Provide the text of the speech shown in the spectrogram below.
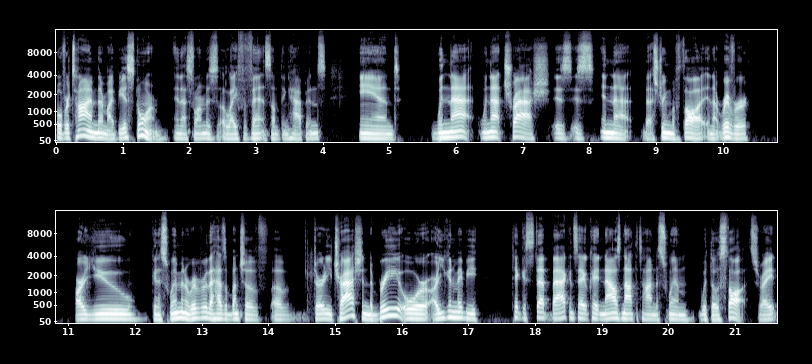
over time there might be a storm and that storm is a life event something happens and when that when that trash is is in that that stream of thought in that river are you going to swim in a river that has a bunch of of dirty trash and debris or are you going to maybe take a step back and say okay now's not the time to swim with those thoughts right?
